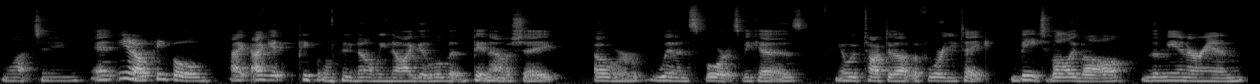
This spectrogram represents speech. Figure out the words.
watching. And, you know, people, I, I get people who know me know I get a little bit bent out of shape over women's sports because, you know, we've talked about before. You take beach volleyball, the men are in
